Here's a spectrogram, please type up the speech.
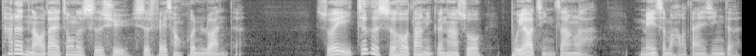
他的脑袋中的思绪是非常混乱的。所以这个时候，当你跟他说“不要紧张啦，没什么好担心的”，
